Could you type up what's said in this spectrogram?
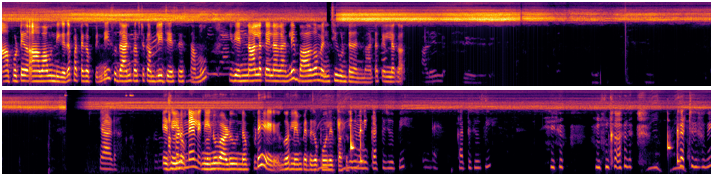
ఆ పొట్టే ఆ వామ్ ఉంది కదా పట్టగప్పింది. సో దాన్ని ఫస్ట్ కంప్లీట్ చేసేస్తాము. ఇది ఎన్నాళ్ళకైనా కానీ బాగా మంచిగా ఉంటుంది అనమాట తెల్లగా ఎట్లా నేను వాడు ఉన్నప్పుడే గొర్రెలు ఏం పెద్దగా పోలేదు పక్కన మనకి కట్టు చూపి. కట్టు చూపి. కాదు. కట్టు చూపి.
